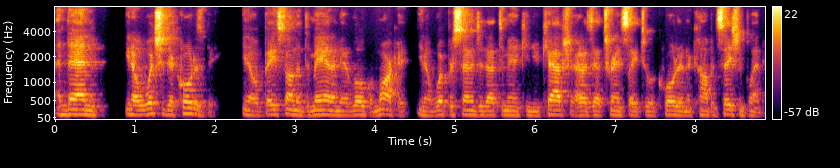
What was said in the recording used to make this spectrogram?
And then, you know, what should their quotas be? You know, based on the demand in their local market, you know, what percentage of that demand can you capture? How does that translate to a quota and a compensation plan? It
